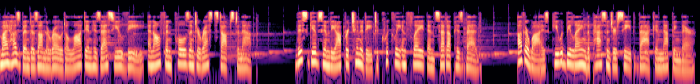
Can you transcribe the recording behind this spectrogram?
My husband is on the road a lot in his SUV, and often pulls into rest stops to nap. This gives him the opportunity to quickly inflate and set up his bed. Otherwise, he would be laying the passenger seat back and napping there.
